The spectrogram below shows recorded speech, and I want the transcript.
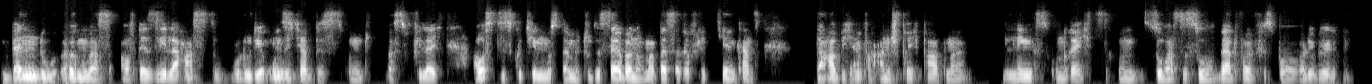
wenn du irgendwas auf der Seele hast, wo du dir unsicher bist und was du vielleicht ausdiskutieren musst, damit du das selber nochmal besser reflektieren kannst, da habe ich einfach Ansprechpartner links und rechts. Und sowas ist so wertvoll fürs Bodybuilding.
